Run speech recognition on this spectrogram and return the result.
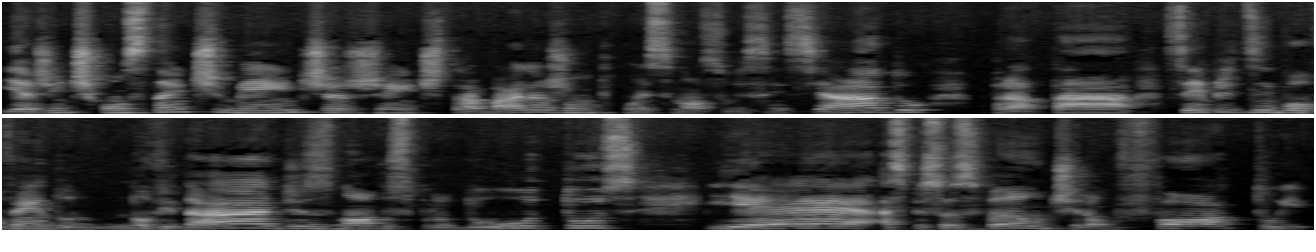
e a gente constantemente a gente trabalha junto com esse nosso licenciado para estar tá sempre desenvolvendo novidades, novos produtos, e é as pessoas vão, tiram foto e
